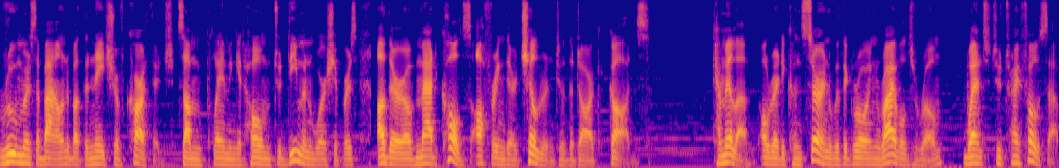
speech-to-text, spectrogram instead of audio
Rumors abound about the nature of Carthage, some claiming it home to demon worshippers, other of mad cults offering their children to the dark gods. Camilla, already concerned with the growing rival to Rome, went to Tryphosa,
